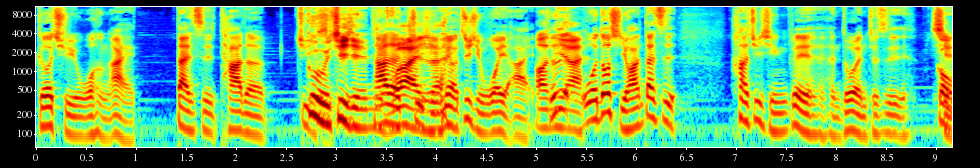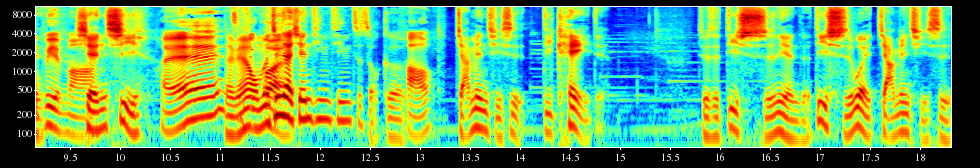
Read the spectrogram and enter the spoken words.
歌曲我很爱，但是他的剧剧情他的剧情没有剧情我也爱，就是哦你爱。我都喜欢，但是他的剧情被很多人就是嫌诟病吗？嫌弃。哎，对，没有，我们接下来先听听这首歌《好，假面骑士 Decade》，就是第十年的第十位假面骑士，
